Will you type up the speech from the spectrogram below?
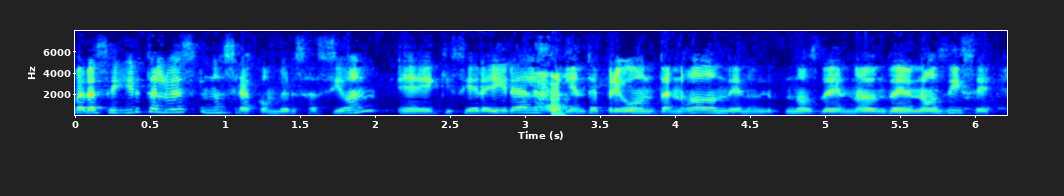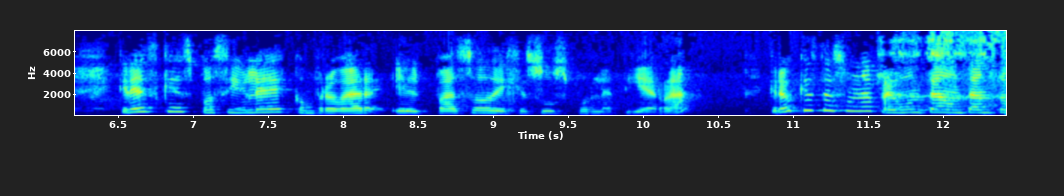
para seguir tal vez nuestra conversación, eh, quisiera ir a la siguiente pregunta, ¿no? Donde nos, donde nos dice, ¿crees que es posible comprobar el paso de Jesús por la tierra? Creo que esta es una pregunta un tanto,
